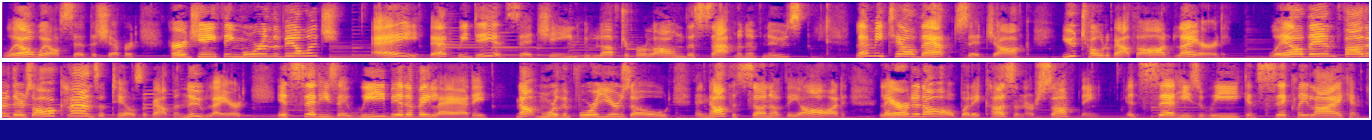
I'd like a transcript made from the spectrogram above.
Well, well, said the shepherd. Heard you anything more in the village? Ay, that we did, said Jean, who loved to prolong the excitement of news. Let me tell that, said Jock. You told about the auld laird. Well, then, father, there's all kinds of tales about the new laird. It's said he's a wee bit of a laddie, not more than four years old, and not the son of the auld laird at all, but a cousin or something. It's said he's weak and sickly like, and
